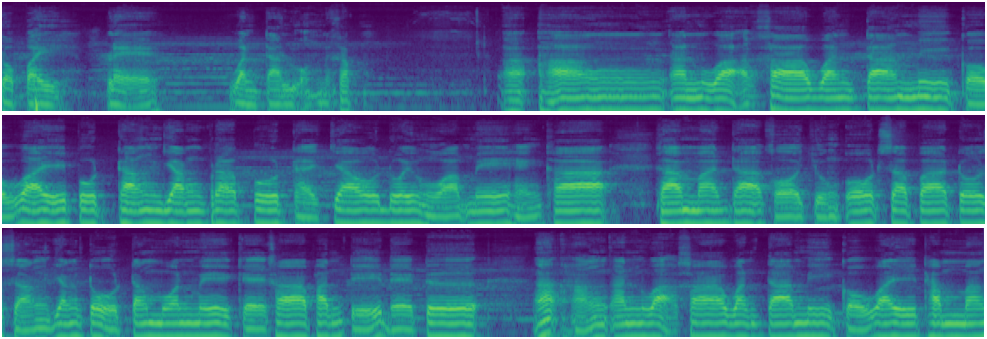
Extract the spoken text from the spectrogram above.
ต่อไปแปลวันตาหลวงนะครับอะหังอันว่าข้าวันตามีก็ไว้พุทธังยังพระพุทธเจ้าโดยหัวเมแห่งข้าข้ามาดาขอจุงโอตสปาโตสังยังโตตั้งมวลเมแก่ข้าพันเตแดเตอ อะหังอันว่าคาวันตามีก็ไว้ทำมัง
